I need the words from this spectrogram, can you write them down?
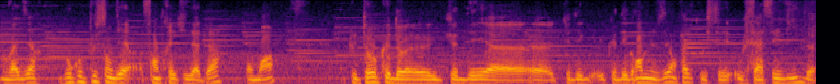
on va dire, beaucoup plus centrée utilisateur, pour moi, plutôt que, de, que, des, euh, que, des, que des grands musées en fait où c'est assez vide,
